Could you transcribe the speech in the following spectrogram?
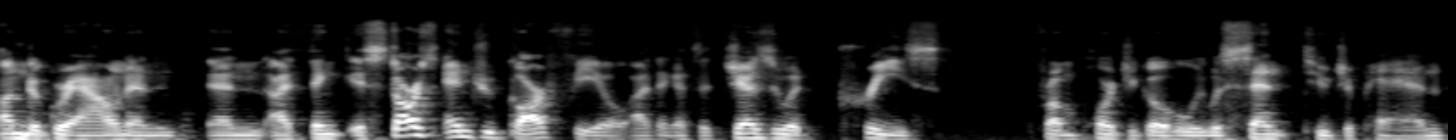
underground. And and I think it stars Andrew Garfield. I think it's a Jesuit priest from Portugal who was sent to Japan,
